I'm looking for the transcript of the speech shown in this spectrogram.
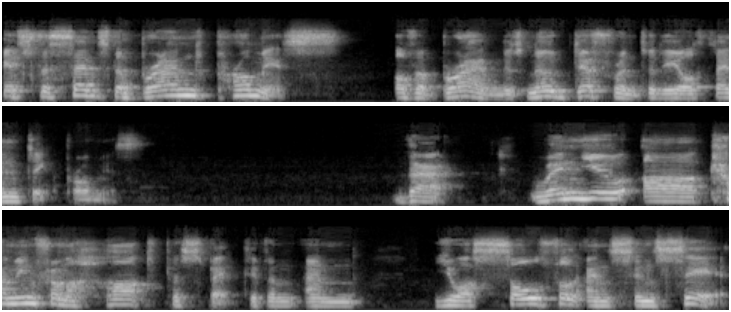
It's the sense, the brand promise of a brand is no different to the authentic promise. That when you are coming from a heart perspective and, and you are soulful and sincere,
